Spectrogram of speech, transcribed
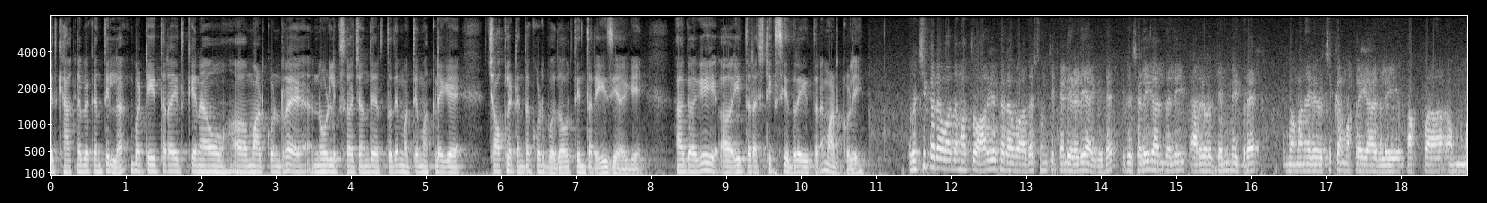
ಇದಕ್ಕೆ ಹಾಕ್ಲೇಬೇಕಂತಿಲ್ಲ. ಬಟ್ ಈ ಥರ ಇದಕ್ಕೆ ನಾವು ಮಾಡ್ಕೊಂಡ್ರೆ ನೋಡ್ಲಿಕ್ಕೆ ಸಹ ಚಂದ ಇರ್ತದೆ. ಮತ್ತು ಮಕ್ಕಳಿಗೆ ಚಾಕ್ಲೇಟ್ ಅಂತ ಕೊಡ್ಬೋದು. ಅವ್ರು ತಿಂತಾರೆ ಈಸಿಯಾಗಿ ಹಾಗಾಗಿ ಈ ಥರ ಸ್ಟಿಕ್ಸ್ ಇದ್ದರೆ ಈ ಥರ ಮಾಡ್ಕೊಳ್ಳಿ. ರುಚಿಕರವಾದ ಮತ್ತು ಆರೋಗ್ಯಕರವಾದ ಶುಂಠಿ ಕ್ಯಾಂಡಿ ರೆಡಿ ಆಗಿದೆ. ಇದು ಚಳಿಗಾಲದಲ್ಲಿ ಯಾರಿಗಾದ್ರು ಕೆಮ್ಮಿದ್ರೆ, ನಮ್ಮ ಮನೆಯಲ್ಲಿ ಚಿಕ್ಕ ಮಕ್ಕಳಿಗಾಗಲಿ ಅಪ್ಪ, ಅಮ್ಮ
